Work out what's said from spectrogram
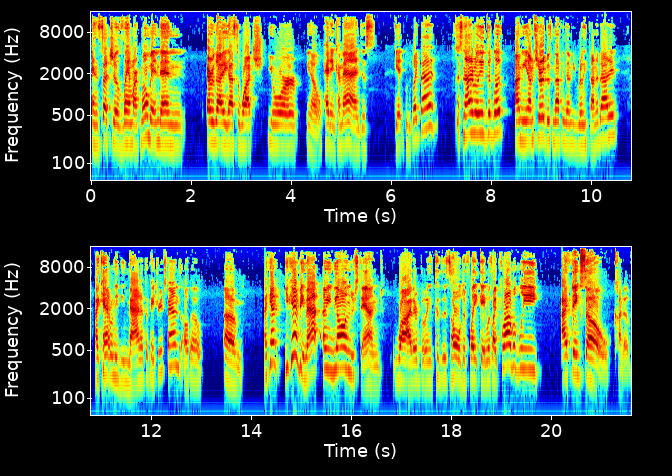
and such a landmark moment. And then everybody has to watch your, you know, head in command just get booed like that. That's not really a good look. I mean, I'm sure there's nothing going to be really done about it. I can't really be mad at the Patriots fans, although Um, I can't. You can't be mad. I mean, we all understand why they're booing because this whole Deflate Gate was like probably, I think so, kind of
